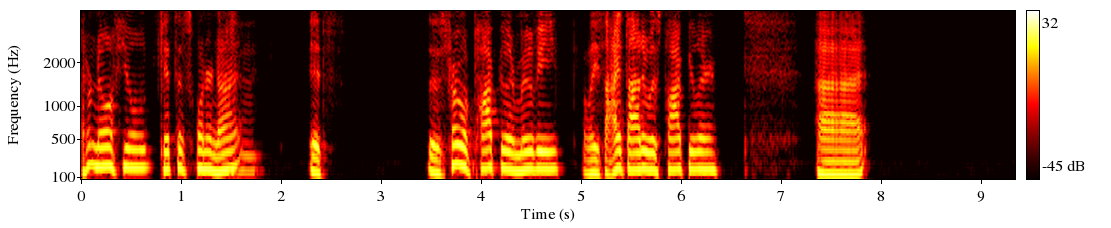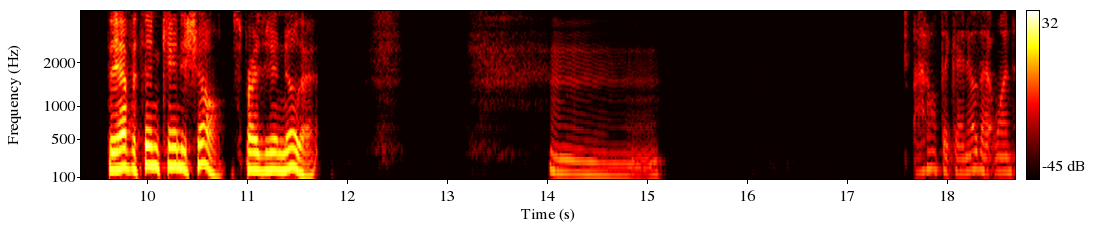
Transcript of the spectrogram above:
I don't know if you'll get this one or not. Mhm. It's it's from a popular movie. At least I thought it was popular. Uh they have a thin candy shell. I'm surprised you didn't know that. Hmm. I don't think I know that one.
